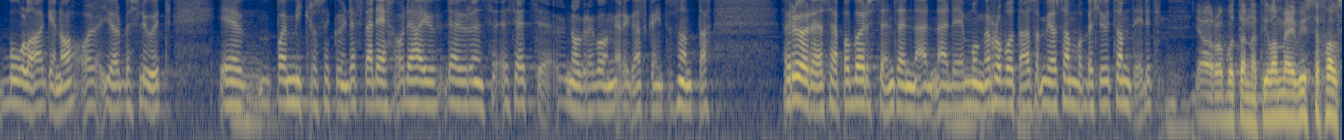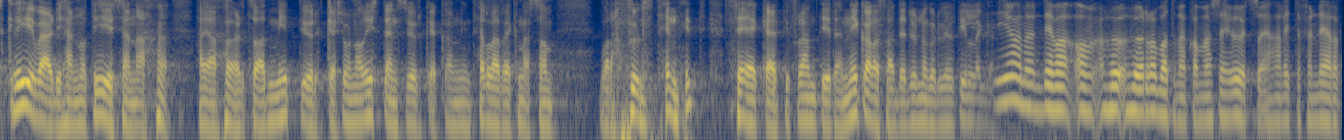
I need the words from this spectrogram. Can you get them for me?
bolagen och, och gör beslut Eh, på en mikrosekund efter det. Och det har ju, det har ju redan setts några gånger i ganska intressanta rörelser på börsen sen när, när det är många robotar som gör samma beslut samtidigt. Ja, robotarna till och med i vissa fall skriver de här notiserna har jag hört, så att mitt yrke, journalistens yrke, kan inte heller räknas som vara fullständigt säkert i framtiden. Nikolas, hade du något du vill tillägga? Ja, det var om hur, hur robotarna kommer att se ut, så jag har lite funderat.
